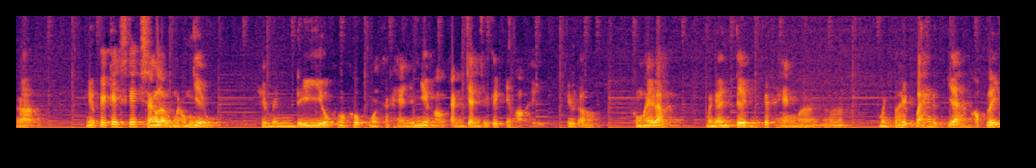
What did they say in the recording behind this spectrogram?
Đó nếu cái cái cái sản lượng mình không nhiều thì mình đi vô phân khúc mà khách hàng giống như họ cạnh tranh trực tiếp với họ thì điều đó không hay lắm. Mình nên tìm khách hàng mà à, mình có thể bán được giá hợp lý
